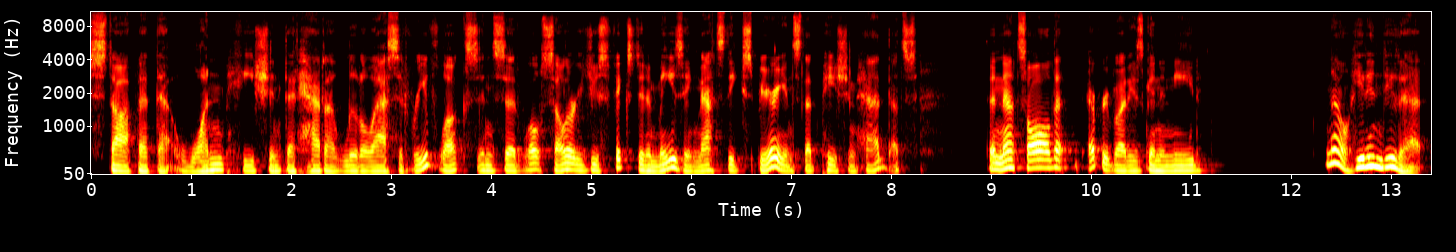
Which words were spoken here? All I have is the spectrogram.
stop at that one patient that had a little acid reflux and said, "Well, celery juice fixed it. Amazing. That's the experience that patient had. That's then that's all that everybody's going to need." No, he didn't do that.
